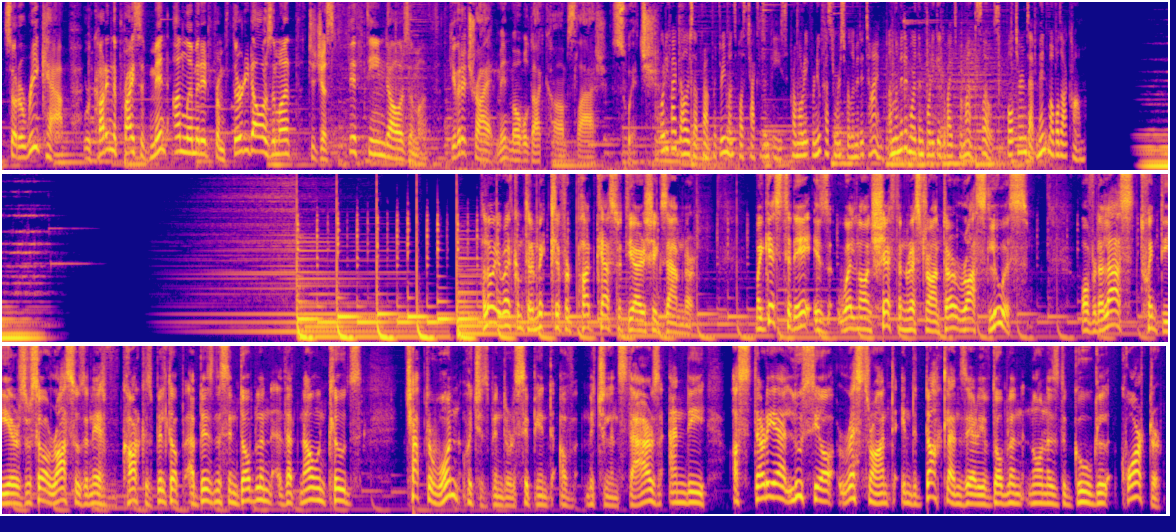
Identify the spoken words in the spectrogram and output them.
So to recap, we're cutting the price of Mint Unlimited from $30 a month to just $15 a month. Give it a try at mintmobile.com slash switch. $45 up front for three months plus taxes and fees. Promo rate for new customers for limited time. Unlimited more than 40 gigabytes per month. Slows. Full terms at mintmobile.com. Hello and welcome to the Mick Clifford podcast with the Irish Examiner. My guest today is well-known chef and restaurateur Ross Lewis. Over the last 20 years or so, Ross, who's a native of Cork, has built up a business in Dublin that now includes Chapter 1, which has been the recipient of Michelin stars, and the Osteria Lucio restaurant in the Docklands area of Dublin, known as the Google Quarter.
